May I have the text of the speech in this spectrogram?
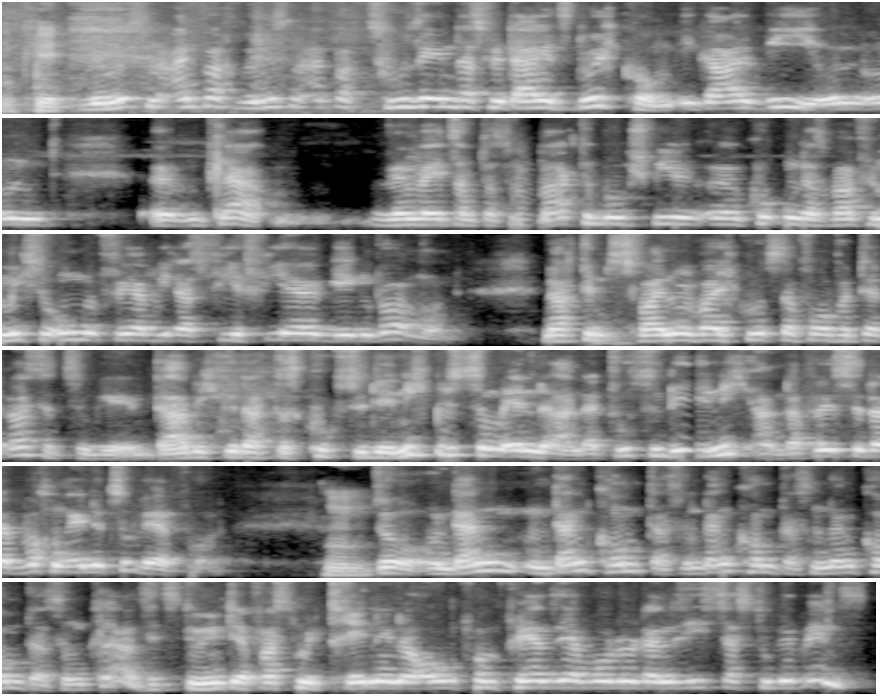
Okay. Wir müssen einfach, wir müssen einfach zusehen, dass wir da jetzt durchkommen, egal wie. Und, und ähm, klar, wenn wir jetzt auf das Magdeburg-Spiel äh, gucken, das war für mich so ungefähr wie das 4-4 gegen Dortmund. Nach dem 2-0 war ich kurz davor, auf die Terrasse zu gehen. Da habe ich gedacht, das guckst du dir nicht bis zum Ende an, da tust du dir nicht an, dafür ist dir das Wochenende zu wertvoll. Hm. So, und dann, und dann kommt das, und dann kommt das, und dann kommt das. Und klar, sitzt du hinterher fast mit Tränen in den Augen vom Fernseher, wo du dann siehst, dass du gewinnst.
